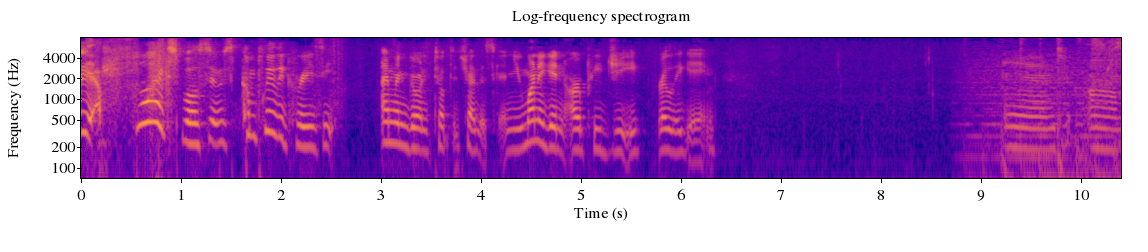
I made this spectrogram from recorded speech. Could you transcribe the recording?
So yeah, fly explosives, completely crazy. I'm gonna go and tilt to try this again. You want to get an RPG early game, and um,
